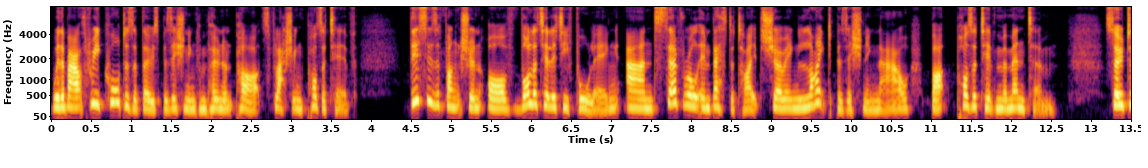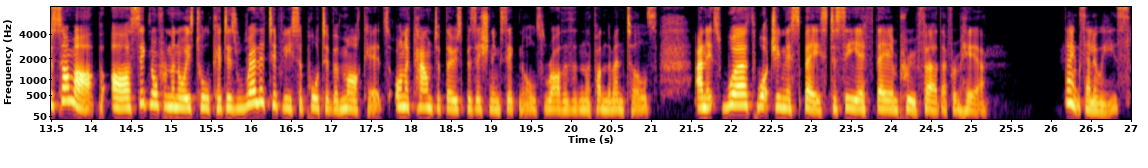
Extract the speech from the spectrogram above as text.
with about three quarters of those positioning component parts flashing positive. This is a function of volatility falling and several investor types showing light positioning now, but positive momentum. So, to sum up, our signal from the noise toolkit is relatively supportive of markets on account of those positioning signals rather than the fundamentals. And it's worth watching this space to see if they improve further from here. Thanks, Eloise.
